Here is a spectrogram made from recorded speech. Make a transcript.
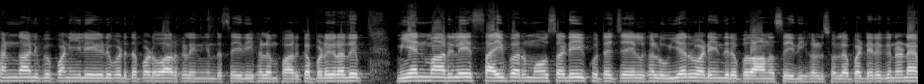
கண்காணிப்பு பணியிலே ஈடுபடுத்தப்படுவார்கள் என்கின்ற செய்திகளும் பார்க்கப்படுகிறது. மியன்மாரிலே சைபர் மோசடி குற்றச்செயல்கள் உயர்வடைந்திருப்பதான செய்திகள் சொல்லப்பட்டிருக்கின்றன.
